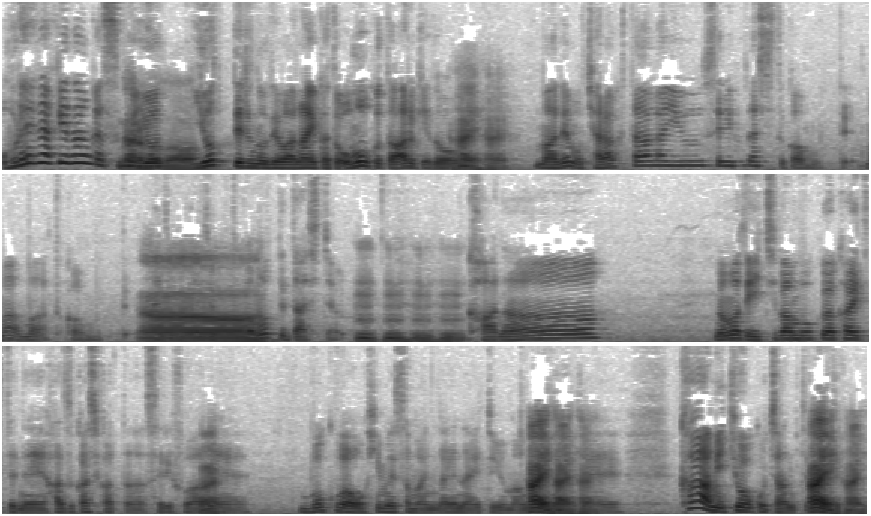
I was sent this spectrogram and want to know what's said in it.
俺だけなんかすごいよなるほど。酔ってるのではないかと思うことあるけど、はいはい。まあでもキャラクターが言うセリフだしとか思ってまあまあとか思って大丈夫大丈夫とか思って出しちゃう。うんうんうんかな今まで一番僕が書いててね恥ずかしかったセリフはね「はい。僕はお姫様になれない」という漫画の中で、はいはいはい。鏡京子ちゃんってうんはいいはい。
